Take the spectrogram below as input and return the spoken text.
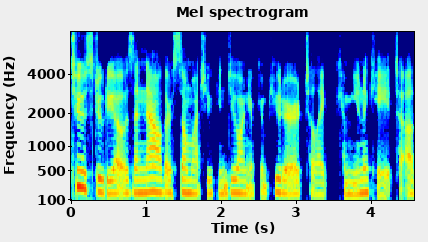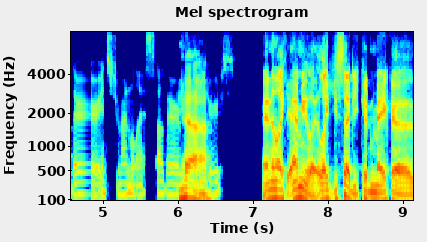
to studios and now there's so much you can do on your computer to like communicate to other instrumentalists other Yeah. creators. And like emulate. Like you said you could make a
